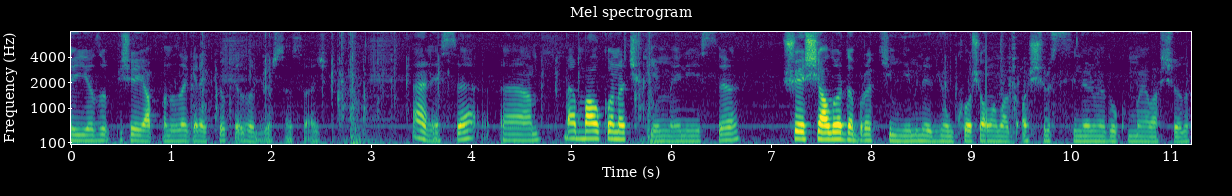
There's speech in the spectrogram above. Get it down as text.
e, yazıp bir şey yapmanıza gerek yok yazabilirsiniz sadece her neyse e, ben balkona çıkayım en iyisi şu eşyaları da bırakayım yemin ediyorum koşamamak aşırı sinirime dokunmaya başladı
